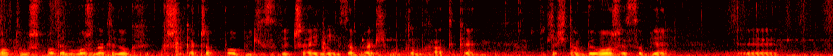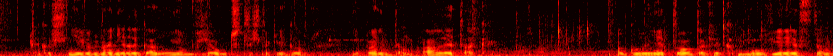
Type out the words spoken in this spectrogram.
Otóż potem można tego krzykacza pobić zwyczajnie i zabrać mu tą chatkę. Coś tam było, że sobie yy, jakoś, nie wiem, na nielegalu ją wziął, czy coś takiego. Nie pamiętam, ale tak. Ogólnie to, tak jak mówię, jestem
